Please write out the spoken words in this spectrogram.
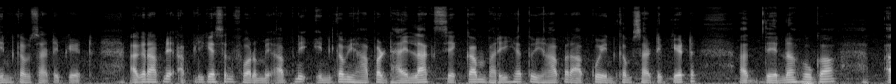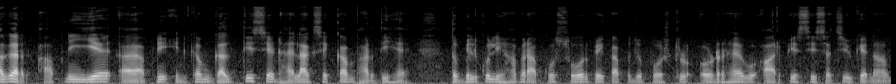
इनकम सर्टिफिकेट। अगर आपने अप्लीकेशन फॉर्म में अपनी इनकम यहाँ पर ढाई लाख से कम भरी है तो यहाँ पर आपको इनकम सर्टिफिकेट देना होगा। अगर आपने ये अपनी इनकम गलती से ढाई लाख से कम भर दी है तो बिल्कुल यहाँ पर आपको सौ रुपये का जो पोस्टल ऑर्डर है, वो आरपीएससी सचिव के नाम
